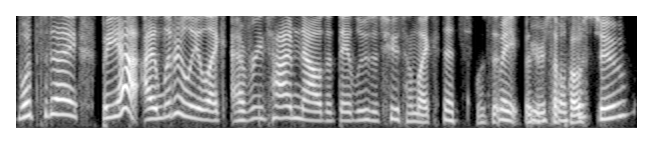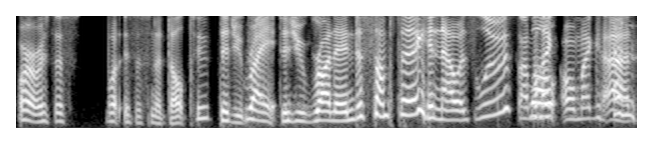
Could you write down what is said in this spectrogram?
What's today? But yeah, I literally like every time now that they lose a tooth, I'm like, that's was it wait was it supposed, to? Or was this what is this an adult tooth? Did you right did you run into something and now it's loose? I'm Well, like, oh my God. and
